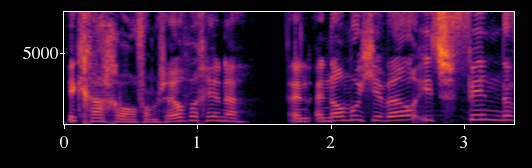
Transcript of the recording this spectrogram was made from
ik ga gewoon voor mezelf beginnen. En, en dan moet je wel iets vinden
